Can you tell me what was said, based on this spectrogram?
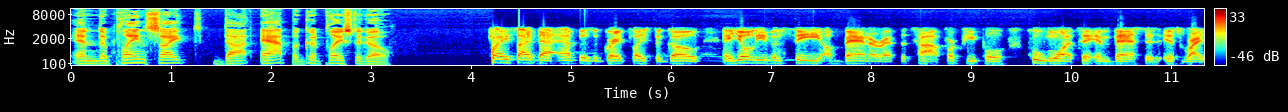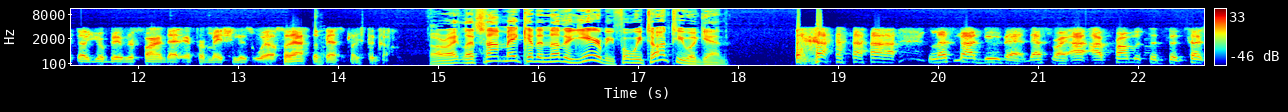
And the Plainsight.app, a good place to go. Plainsight.app is a great place to go, and you'll even see a banner at the top for people who want to invest. It's right there. You'll be able to find that information as well. So that's the best place to go. All right. Let's not make it another year before we talk to you again. Let's not do that. That's right. I, I promise to, to, touch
